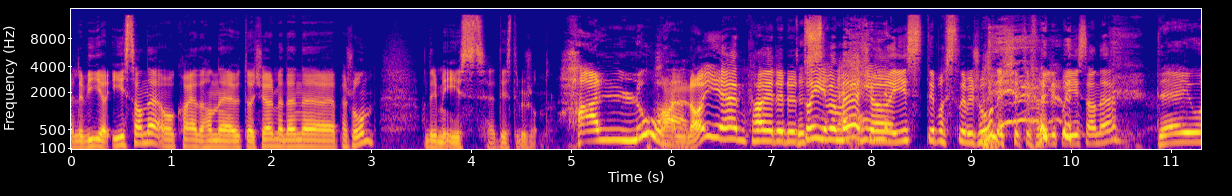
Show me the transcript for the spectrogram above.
eller via Isane, og hva er det han er ute og kjører med denne personen? Han driver med isdistribusjon. Hallo! Halloien, hva er det du du driver med? hele- Kjører isdistribusjon, ikke tilfeldig på Isane? Det er jo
